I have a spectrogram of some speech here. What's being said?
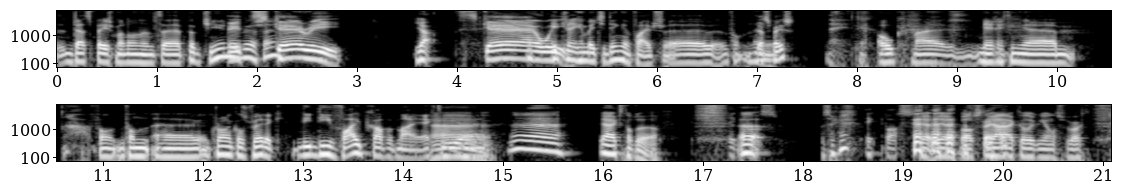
eh, Dead Space, maar dan het eh, It's PUBG-universe. scary. Ja, Scary. Ik kreeg een beetje dingen-vibes eh, van... Nee, Dead Space? ja, ook, maar meer richting... ehm, van van eh, Chronicles Riddick. Die, die vibe gaf het mij echt. die, eh, ja, ik snap het wel. Ik Eh, pas. Wat zeg je? Ik pas. Ja, ja, pas. ja, ik had ook niet anders verwacht.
